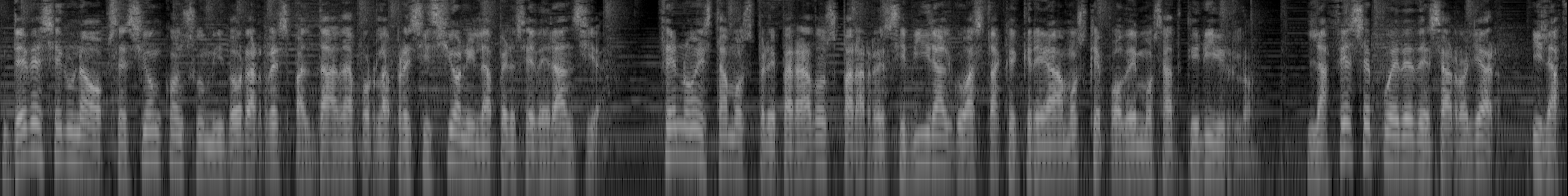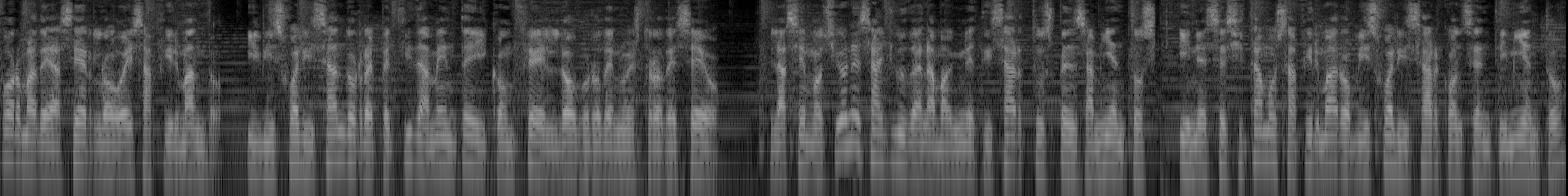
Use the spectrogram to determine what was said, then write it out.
Debe ser una obsesión consumidora respaldada por la precisión y la perseverancia. Fe no estamos preparados para recibir algo hasta que creamos que podemos adquirirlo. La fe se puede desarrollar, y la forma de hacerlo es afirmando, y visualizando repetidamente y con fe el logro de nuestro deseo. Las emociones ayudan a magnetizar tus pensamientos, y necesitamos afirmar o visualizar con sentimiento,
